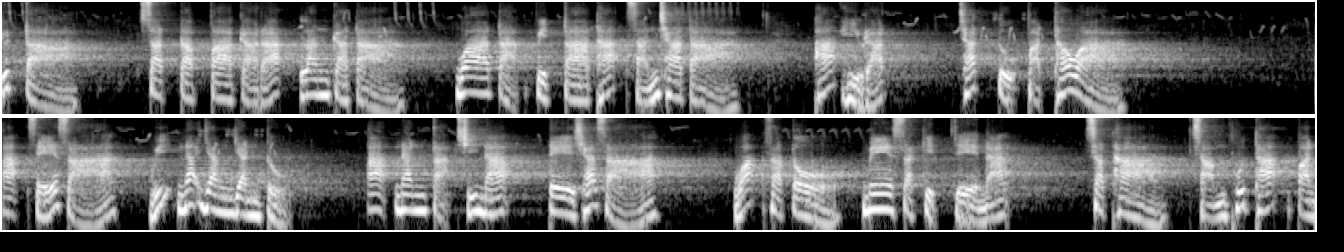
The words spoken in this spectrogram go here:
ยุตตา สัตตปาการะลังกาตาวาตะปิตตาทะสัญชาตา พระหิรัตชัตตุปัทถวาอเสสา วินยังยันตุอนันตชินะ เตชะสาวะสโต เมสกิจเจนะสัทธาสัมพุทธปัญ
